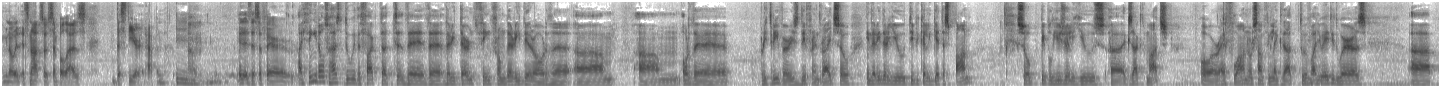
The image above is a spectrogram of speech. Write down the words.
you know it, it's not so simple as this year it happened. Um, Is this a fair? I think it also has to do with the fact that the the, the return thing from the reader or the um, um, or the retriever is different, right? So in the reader, you typically get a span. So people usually use uh, exact match or F1 or something like that to evaluate it, whereas uh,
